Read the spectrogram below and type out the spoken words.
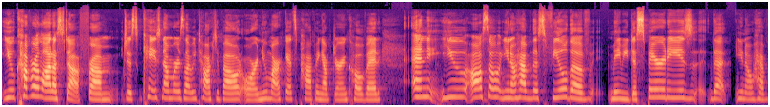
you cover a lot of stuff from just case numbers that we talked about or new markets popping up during COVID. And you also, you know, have this field of maybe disparities that, you know, have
